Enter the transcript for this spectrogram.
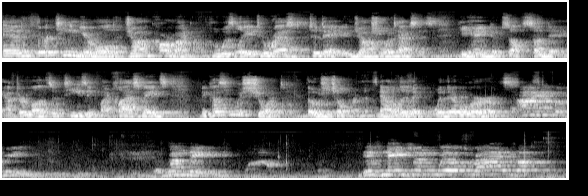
And 13 year old John Carmichael, who was laid to rest today in Joshua, Texas. He hanged himself Sunday after months of teasing by classmates because he was short. Those children now living with their words. I have a dream that one day this nation will rise up,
